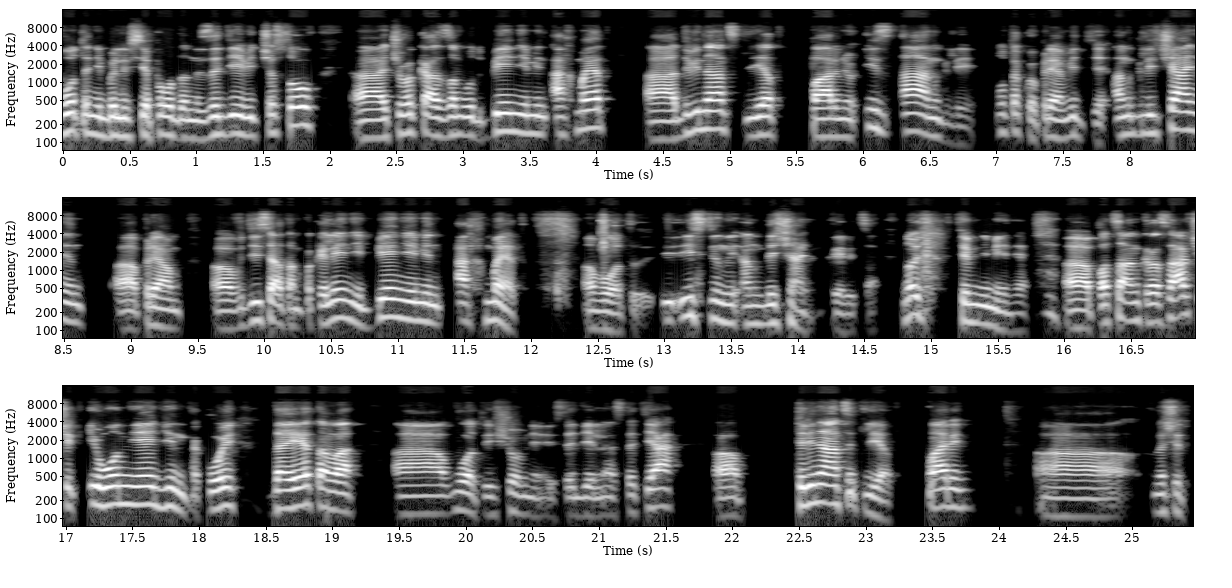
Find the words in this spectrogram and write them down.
вот они были все проданы за 9 часов, а, чувака зовут Бенjamin Ахмед, 12 лет парню из Англии, ну такой прям, видите, англичанин, а, прям а, в десятом поколении Бенjamin Ахмед, вот, истинный англичанин, как говорится. Но, тем не менее, а, пацан красавчик, и он не один такой. До этого, вот, еще у меня есть отдельная статья, 13 лет парень, значит,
